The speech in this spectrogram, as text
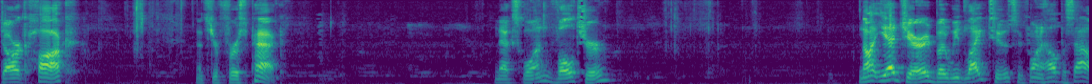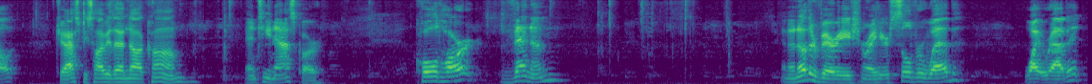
Dark Hawk. That's your first pack. Next one, Vulture. Not yet, Jared, but we'd like to, so if you want to help us out, jaspyshobbyland.com, NT NASCAR. Cold Heart, Venom, and another variation right here, Silver Web, White Rabbit.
